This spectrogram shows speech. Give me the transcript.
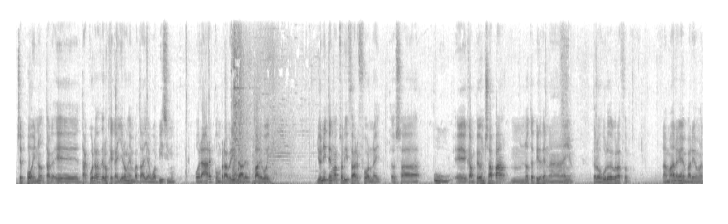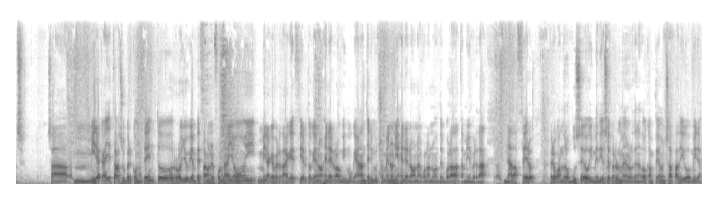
Checkpoint, ¿no? ¿Te, eh, acuerdas de los que cayeron en batalla? Guapísimo. Orar, comprar habilidades. Vale, voy. Yo ni tengo que actualizar Fortnite. O sea, uh, eh, campeón chapa, mm, no te pierdes nada, ¿eh? Te lo juro de corazón. La madre que me parió, macho. O sea, mira que ahí estaba súper contento Rollo, había empezado en el Fortnite hoy Mira que es verdad que es cierto que no genera lo mismo que antes Ni mucho menos, ni ha generado nada con la nueva temporada También es verdad, nada, cero Pero cuando lo puse hoy me dio ese problema en el ordenador Campeón, chapa, digo, mira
